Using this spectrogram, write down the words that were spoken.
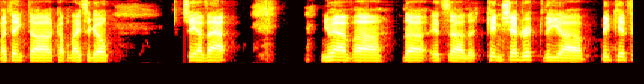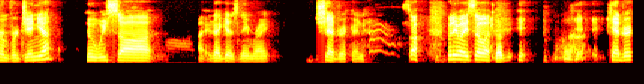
I think uh, a couple nights ago. So you have that. You have uh, the it's uh, the Kadin Shedrick, the uh, big kid from Virginia, who we saw. Did I get his name right? Shedrick. I know. So, but anyway, so uh, Kedric,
